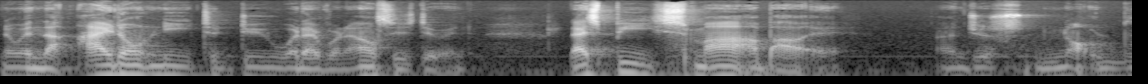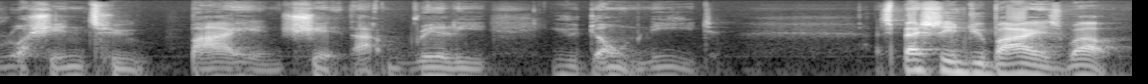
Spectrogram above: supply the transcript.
Knowing that I don't need to do what everyone else is doing. Let's be smart about it and just not rush into buying shit that really you don't need especially in Dubai as well.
